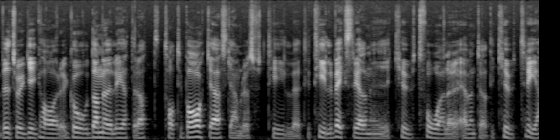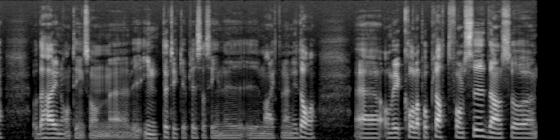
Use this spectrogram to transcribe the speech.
Vi tror att GIG har goda möjligheter att ta tillbaka Ask Gamblers till, till tillväxt redan i Q2 eller eventuellt i Q3. Och det här är någonting som eh, vi inte tycker prisas in i, i marknaden idag. Eh, om vi kollar på plattformsidan så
